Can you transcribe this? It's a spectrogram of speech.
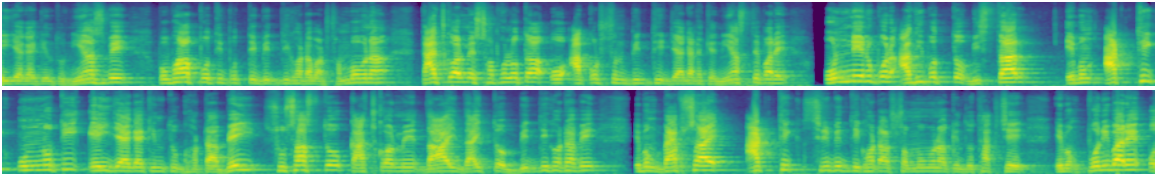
এই জায়গায় কিন্তু নিয়ে আসবে। প্রভাব প্রতিপত্তি বৃদ্ধি ঘটাবার সম্ভাবনা, কাজকর্মে সফলতা ও আকর্ষণ বৃদ্ধির জায়গাটাকে নিয়ে আসতে পারে। অন্যের উপর আধিপত্য বিস্তার এবং আর্থিক উন্নতি এই জায়গায় কিন্তু ঘটাবেই। সুস্বাস্থ্য, কাজকর্মে দায়, দায়িত্ব বৃদ্ধি ঘটাবে এবং ব্যবসায় আর্থিক শ্রীবৃদ্ধি ঘটার সম্ভাবনা কিন্তু থাকছে এবং পরিবারে ও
